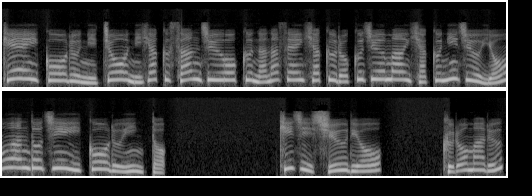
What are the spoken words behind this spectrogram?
K イコール2兆230億7160万 124&G イコールイント。記事終了黒丸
